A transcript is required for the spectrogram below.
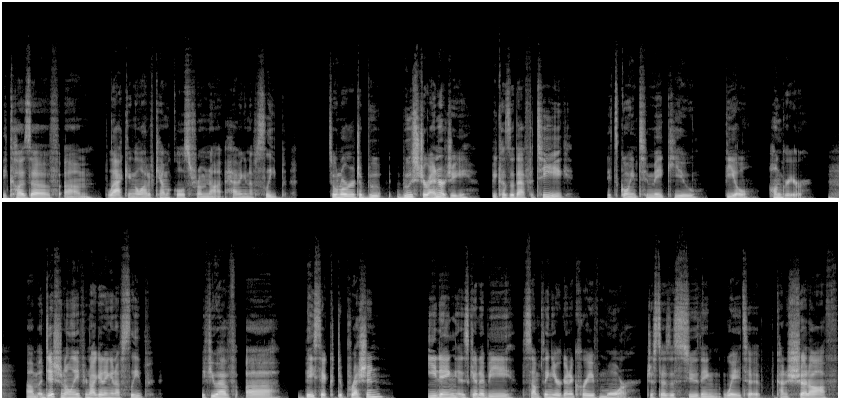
because of um, lacking a lot of chemicals from not having enough sleep. So, in order to bo- boost your energy because of that fatigue, it's going to make you feel hungrier. Um, additionally, if you're not getting enough sleep, if you have uh, basic depression, eating is going to be something you're going to crave more, just as a soothing way to kind of shut off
